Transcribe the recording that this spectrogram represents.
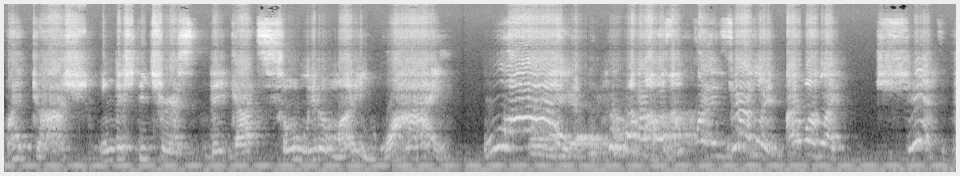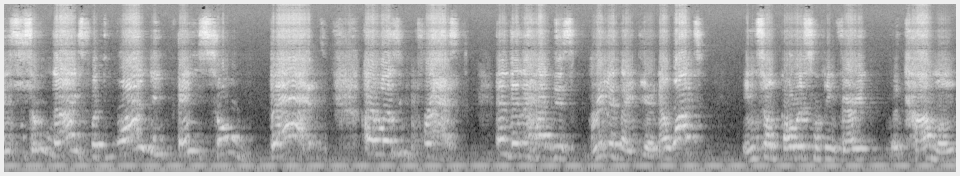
my gosh, English teachers, they got so little money. Why? Why? I was, seriously, I was like, shit, this is so nice, but why they pay so bad? I was impressed. And then I had this brilliant idea. Now what? In Sao Paulo, it's something very common,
